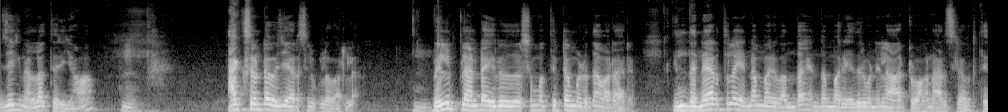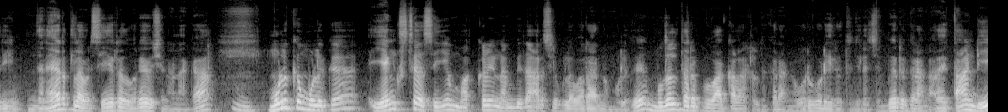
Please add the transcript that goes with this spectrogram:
விஜய்க்கு நல்லா தெரியும். ஆக்சிடெண்ட்டாக விஜய் அரசியலுக்குள்ளே வரல. வெல் பிளான்டாக இருபது வருஷமாக திட்டமிட்டு தான் வராரு இந்த நேரத்தில் என்ன மாதிரி வந்தால் எந்த மாதிரி எதிர்வினைலாம் ஆற்றுவாங்கன்னு அரசியல் அவர் தெரியும் இந்த நேரத்தில் அவர் செய்கிறது ஒரே விஷயம் என்னன்னாக்கா. முழுக்க முழுக்க யங்ஸ்டர்ஸையும் மக்களையும் நம்பி தான் அரசியலுக்குள்ளே வராருன்னும் பொழுது முதல் தரப்பு வாக்காளர்கள் இருக்கிறாங்க ஒரு கோடி இருபத்தஞ்சு லட்சம் பேர் இருக்கிறாங்க அதை தாண்டி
